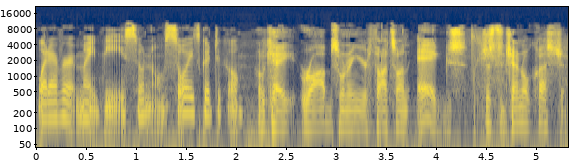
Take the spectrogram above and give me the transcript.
whatever it might be. So no, soy is good to go. Okay, Rob's wondering your thoughts on eggs. Just a general question.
